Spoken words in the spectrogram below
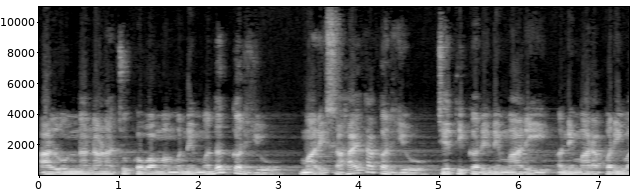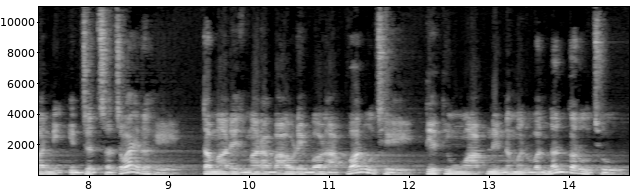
આ લોનના નાણાં ચૂકવવામાં મને મદદ કરજો. મારી સહાયતા કરજો. જેથી કરીને મારી અને મારા પરિવારની ઇજ્જત સચવાય રહે. તમારે જ મારા બાવડે બળ આપવાનું છે. તેથી હું આપને નમન વંદન કરું છું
